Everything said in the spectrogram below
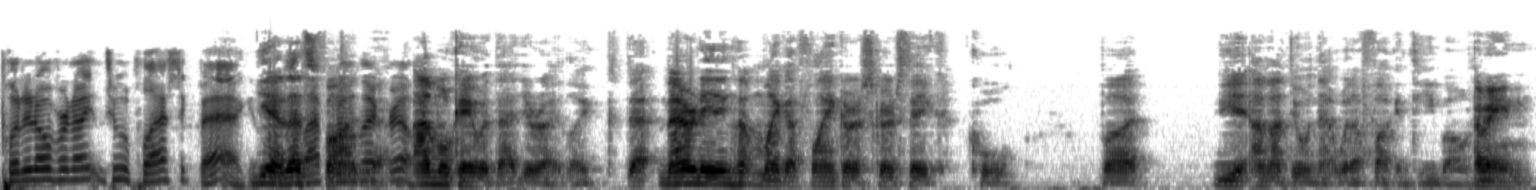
Put it overnight into a plastic bag. and Yeah, that's fine. on that yeah. grill. I'm okay with that. You're right. Like that marinating something like a flank or a skirt steak, cool. But yeah, I'm not doing that with a fucking T-bone. I mean,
